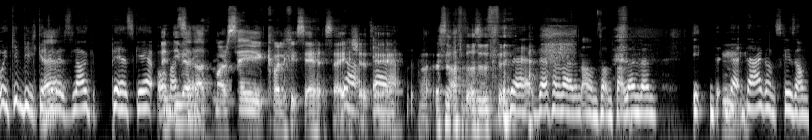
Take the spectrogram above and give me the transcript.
Og ikke hvilket som helst lag. PSG og Marseille. Men de vet at Marseille kvalifiserer seg ja, ikke til ja, ja. det, det får være en annen samtale, men det, det, mm. det er ganske liksom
